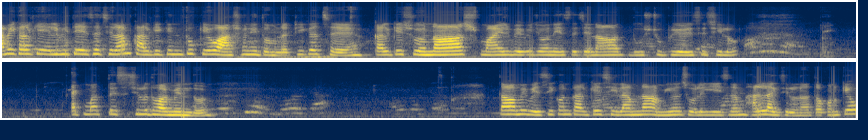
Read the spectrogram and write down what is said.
আমি কালকে এলভিতে এসেছিলাম, কালকে কিন্তু কেউ আসনি তোমরা, ঠিক আছে? কালকে না স্মাইল বেবি জন এসেছে, না, দুষ্টু প্রিয় এসেছিল। একমাত্র এসেছিল ধর্মেন্দ্র। তাও আমি বেশিক্ষণ কালকে ছিলাম না, আমিও চলে গিয়েছিলাম, ভালো লাগছিল না। তখন কেউ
